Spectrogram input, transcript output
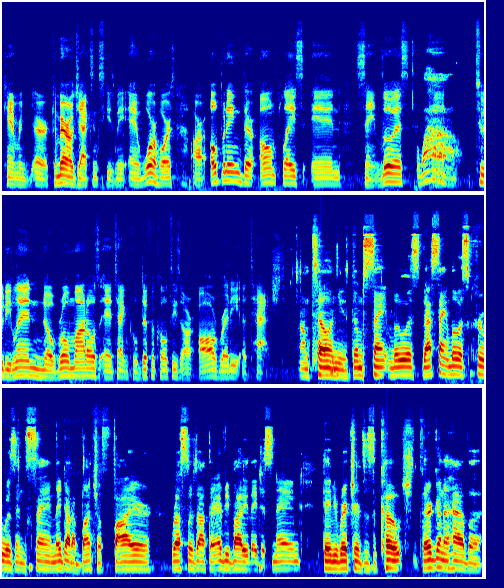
Cameron or Camaro Jackson, excuse me, and Warhorse are opening their own place in St. Louis. Wow. Uh, Tootie Lynn, no role models, and technical difficulties are already attached. I'm telling you, them St. Louis, that St. Louis crew is insane. They got a bunch of fire wrestlers out there. Everybody they just named. Davey Richards is the coach. They're gonna have a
